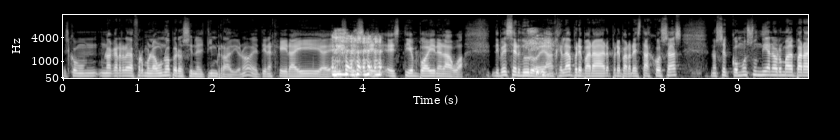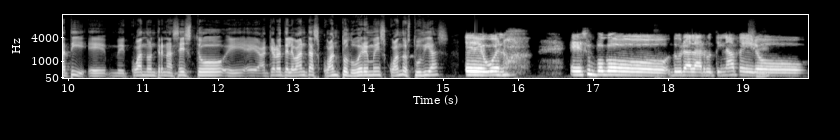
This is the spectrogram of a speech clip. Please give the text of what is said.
Es como una carrera de Fórmula 1 pero sin el Team Radio, ¿no? Eh, tienes que ir ahí, eh, es, tiempo ahí en el agua. Debe ser duro, ¿eh, Ángela, preparar, preparar estas cosas. No sé, ¿cómo es un día normal para ti? Eh, ¿Cuándo entrenas esto? ¿A qué hora te levantas? ¿Cuánto duermes? ¿Cuándo estudias? bueno, es un poco dura la rutina, pero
